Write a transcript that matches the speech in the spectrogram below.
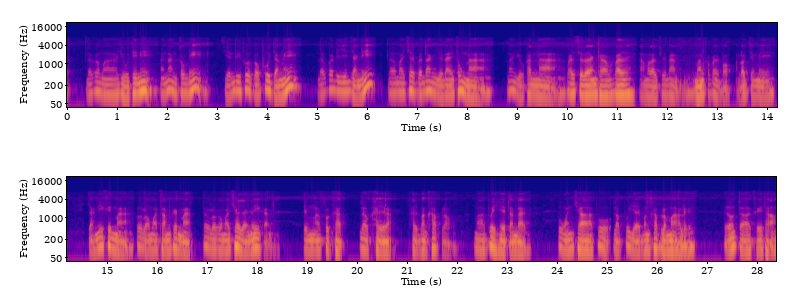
บ แล้วก็มาอยู่ที่นี่ มานั่งตรงนี้ เสียงที่พูดก็พูดอย่างนี้ เราก็ได้ยินอย่างนี้ เราไม่ใช่ไปนั่งอยู่ในทุ่งนา นั่งอยู่คันนาไปแสดงธรรมไปทำอะไรที่นั่น มันก็ไม่บอก เราจึงมีอย่างนี้ขึ้นมาพวกเรามาทำขึ้นมาแล้วเราก็มาใช้อย่างนี้กัน จึงมาฝึกขัดเราใครละ่ะ ใครบังคับเรา มาด้วยเหตุอันใดผู้วัญชาผู้หลักผู้ใหญ่บังคับเรามาเลยหลวงตาเคยถาม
